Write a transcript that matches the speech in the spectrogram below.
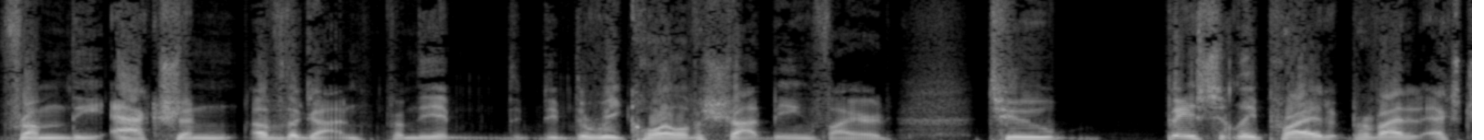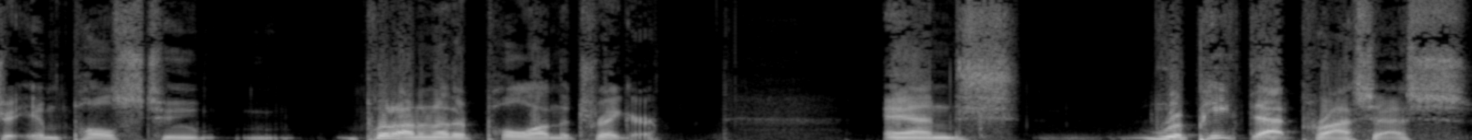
from the action of the gun, from the, the, the recoil of a shot being fired, to basically provide an extra impulse to put on another pull on the trigger. And repeat that process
